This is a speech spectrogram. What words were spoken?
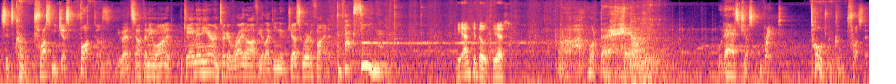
Since Colonel Trust Me just fucked us. You had something he wanted. He came in here and took it right off you like he knew just where to find it. The vaccine. The antidote, yes. Ah, what the hell? Well, that's just great. Told you we couldn't trust him.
